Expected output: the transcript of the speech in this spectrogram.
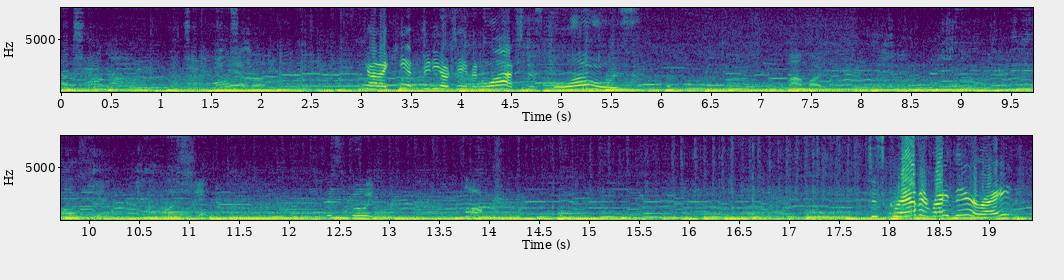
Rick Schucker, and Jimmy Wilson. God, I can't videotape and watch. This blows. Just grab it right there, right?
